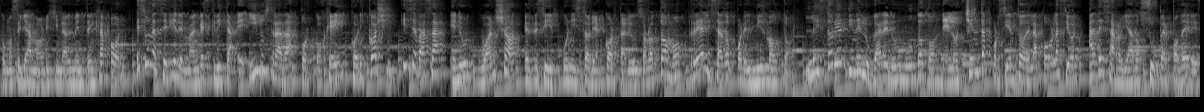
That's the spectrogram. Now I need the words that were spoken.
como se llama originalmente en Japón, es una serie de manga escrita e ilustrada por Kohei Horikoshi y se basa en un one shot, es decir, una historia corta de un solo tomo, realizado por el mismo autor. La historia tiene lugar en un mundo donde el 80% de la población ha desarrollado superpoderes,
